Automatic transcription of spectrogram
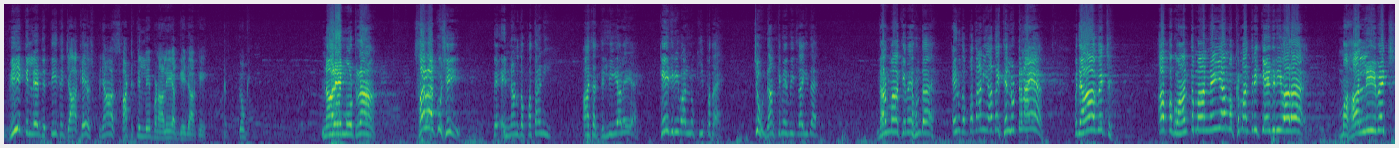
20 ਕਿੱਲੇ ਦਿੱਤੀ ਤੇ ਜਾ ਕੇ 50 60 ਕਿੱਲੇ ਬਣਾ ਲਏ ਅੱਗੇ ਜਾ ਕੇ, ਕਿਉਂਕਿ ਨਾਲੇ ਮੋਟਰਾਂ, ਸਾਰਾ ਕੁਝ ਹੀ, ਤੇ ਇਹਨਾਂ ਨੂੰ ਤਾਂ ਪਤਾ ਨਹੀਂ ਆ ਤਾਂ ਦਿੱਲੀ ਵਾਲੇ ਐ ਕੇਜਰੀਵਾਲ ਨੂੰ ਕੀ ਪਤਾ ਹੈ? ਝੋਨਾ ਕਿਵੇਂ ਬੀਜ ਲਾਈਦਾ ਹੈ? ਨਰਮਾ ਕਿਵੇਂ ਹੁੰਦਾ ਹੈ? ਇਹਨੂੰ ਤਾਂ ਪਤਾ ਨਹੀਂ ਆ ਤਾਂ ਇੱਥੇ ਲੁੱਟਣ ਆਏ ਪੰਜਾਬ ਵਿੱਚ ਆ ਭਗਵੰਤ ਮਾਨ ਨਹੀਂ ਆ, ਮੁੱਖ ਮੰਤਰੀ ਕੇਜਰੀਵਾਲ। ਹੈ ਮਹਾਲੀ ਵਿੱਚ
